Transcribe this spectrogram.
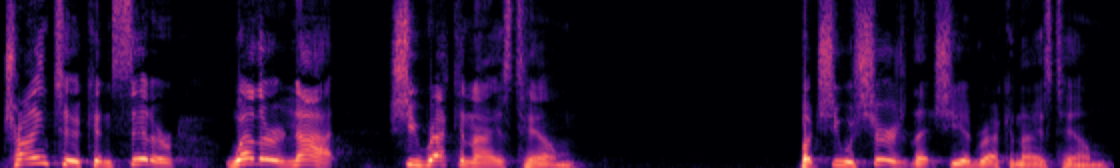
trying to consider whether or not she recognized him. But she was sure that she had recognized him.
